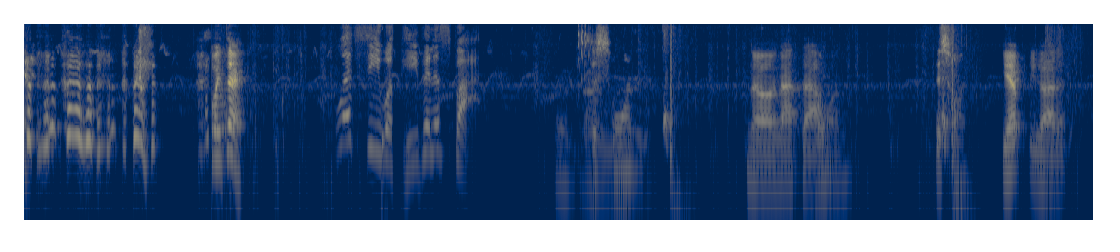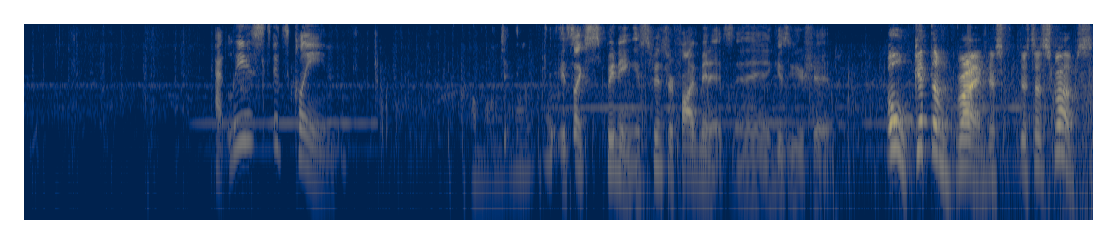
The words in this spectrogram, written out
Wait there. Let's see what's peeping a spot. This one? No, not that Oh. one. This one. Yep, you got it. At least it's clean. Come on. It's like spinning. It spins for five minutes and then it gives you your shit. Oh, get them, Ryan. There's there's the scrubs.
